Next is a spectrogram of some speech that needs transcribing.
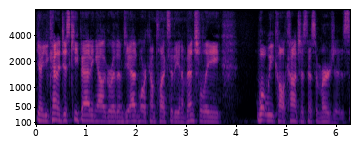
you know you kind of just keep adding algorithms, you add more complexity, and eventually what we call consciousness emerges.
